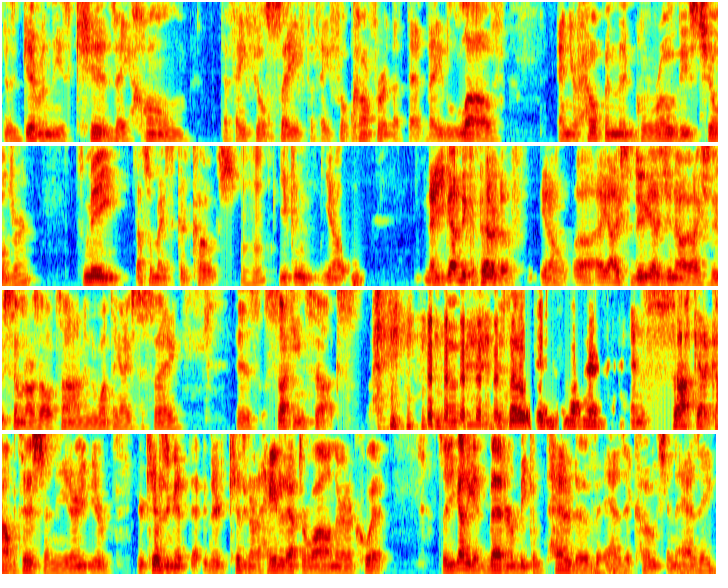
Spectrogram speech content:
is giving these kids a home that they feel safe, that they feel comfort, that, that they love, and you're helping them grow these children. To me, that's what makes a good coach. Mm-hmm. You can, you know, now you got to be competitive. You know, uh, I, I used to do, as you know, I used to do seminars all the time, and one thing I used to say is sucking sucks. you know, it's not okay to come out there and suck at a competition. You know, your your kids are going their kids are going to hate it after a while, and they're going to quit. So you got to get better and be competitive as a coach and as a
